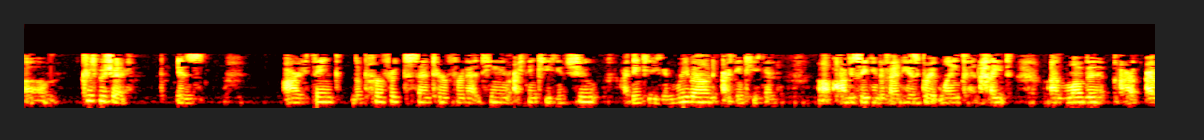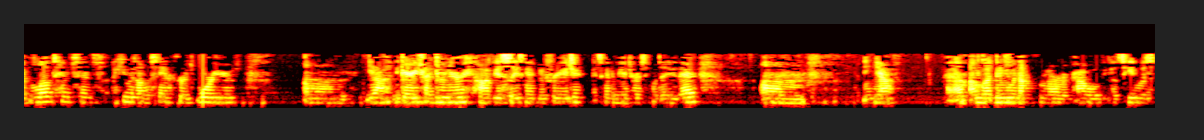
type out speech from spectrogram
um, Chris Boucher is, I think, the perfect center for that team. I think he can shoot. I think he can rebound. I think he can, uh, obviously he can defend. He has great length and height. I love it. I, I've loved him since he was on the Santa Cruz Warriors. Um, yeah, Gary Trent Jr. obviously is going to be a free agent. It's going to be interesting what they do there. Um, and yeah, I'm, I'm glad they're moving on from Norman Powell because he was,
